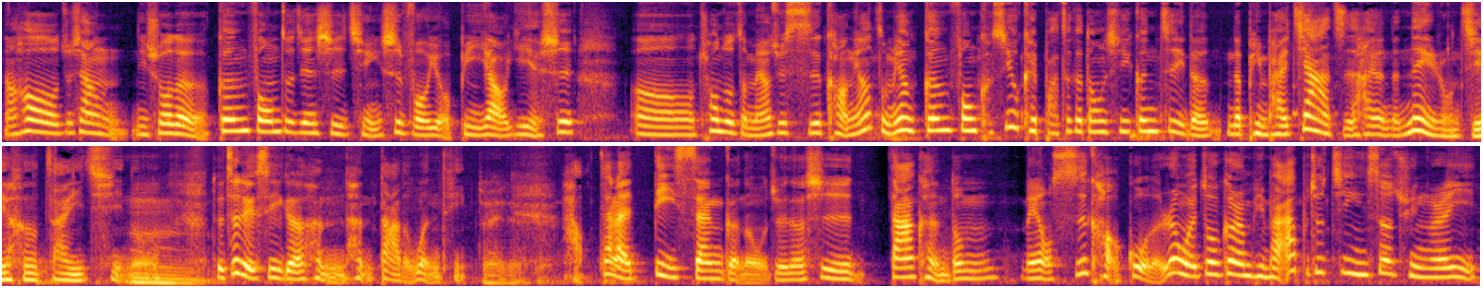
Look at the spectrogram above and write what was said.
然后就像你说的跟风这件事情是否有必要，也是。呃，创作怎么样去思考？你要怎么样跟风，可是又可以把这个东西跟自己的你的品牌价值还有你的内容结合在一起呢？嗯、对，这个也是一个很很大的问题。对对对。好，再来第三个呢，我觉得是大家可能都没有思考过的，认为做个人品牌啊，不就经营社群而已？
